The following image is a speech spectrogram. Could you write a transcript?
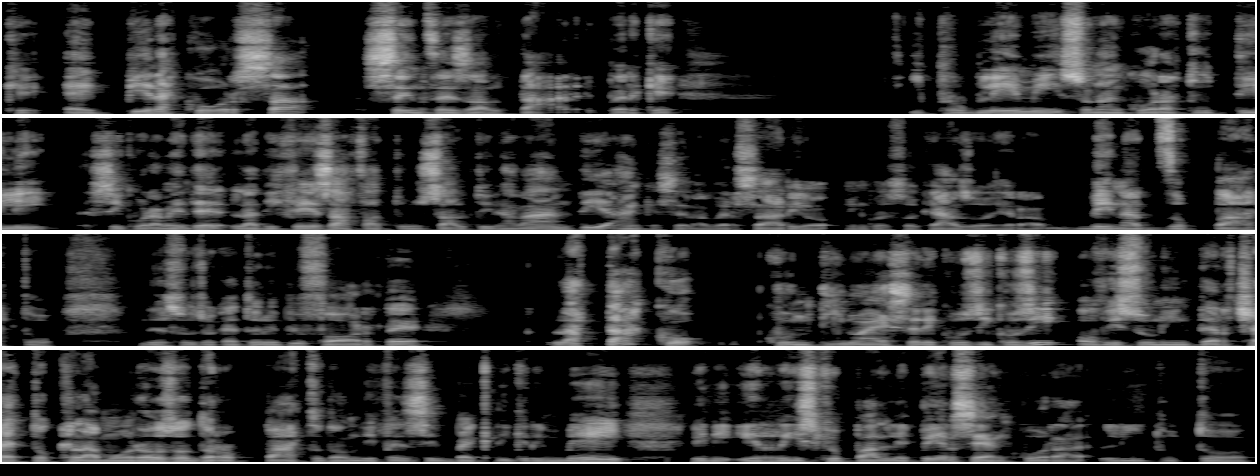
che è piena corsa senza esaltare, perché i problemi sono ancora tutti lì. Sicuramente la difesa ha fatto un salto in avanti, anche se l'avversario in questo caso era ben azzoppato del suo giocatore più forte. L'attacco continua a essere così così. Ho visto un intercetto clamoroso droppato da un defensive back di Green Bay, quindi il rischio palle perse è ancora lì tutto,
